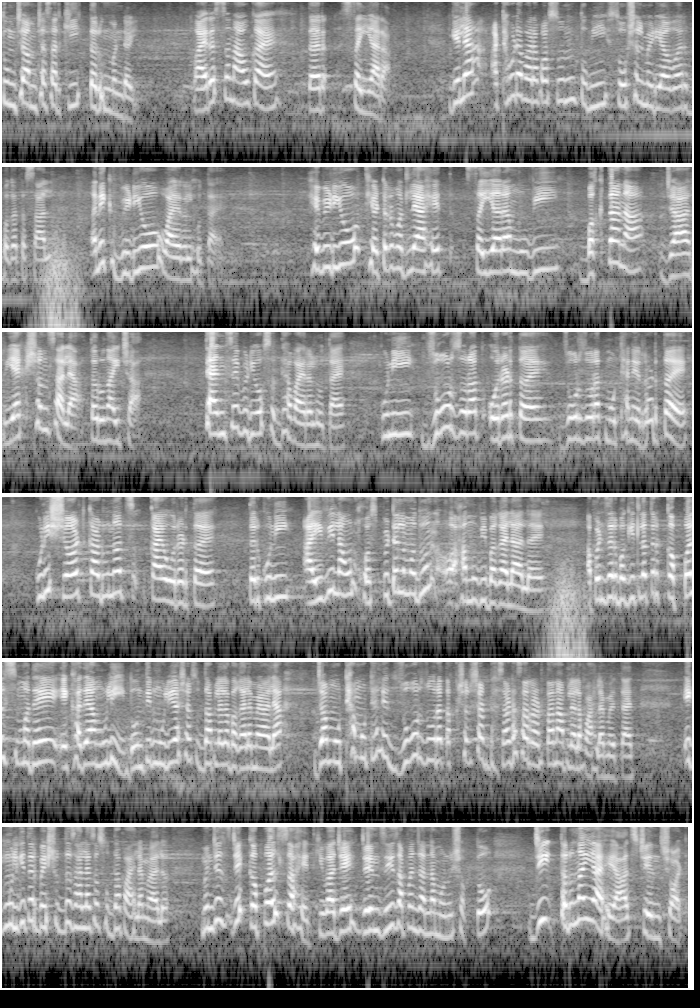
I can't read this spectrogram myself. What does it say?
तुमच्या आमच्यासारखी तरुण मंडळी. व्हायरसचं नाव काय? तर सय्यारा गेल्या आठवड्याभरापासून तुम्ही सोशल मीडियावर बघत असाल अनेक व्हिडिओ व्हायरल होत आहे. हे व्हिडिओ थिएटरमधले आहेत सय्यारा मूवी बघताना ज्या रिॲक्शन्स आल्या तरुणाईच्या त्यांचे व्हिडिओ सध्या व्हायरल होत आहे. कुणी जोरजोरात ओरडतं आहे जोरजोरात मोठ्याने रडतं आहे कुणी शर्ट काढूनच काय ओरडतं आहे तर कुणी आय व्ही लावून हॉस्पिटलमधून हा मूवी बघायला आला आहे आपण जर बघितलं तर कपल्समध्ये एखाद्या मुली दोन तीन मुली अशा सुद्धा आपल्याला बघायला मिळाल्या ज्या मोठ्या मोठ्याने जोर जोरात अक्षरशः ढसाढसा रडताना आपल्याला पाहायला मिळत आहेत एक मुलगी तर बेशुद्ध झाल्याचं सुद्धा पाहायला मिळालं. म्हणजेच जे कपल्स आहेत किंवा जे जेन्झीज आपण ज्यांना म्हणू शकतो जी तरुणाई आहे आज चेन शॉट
